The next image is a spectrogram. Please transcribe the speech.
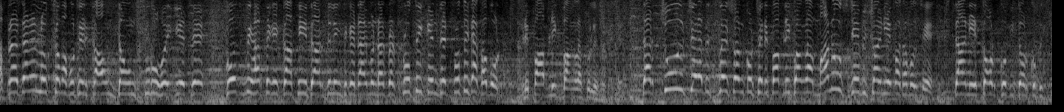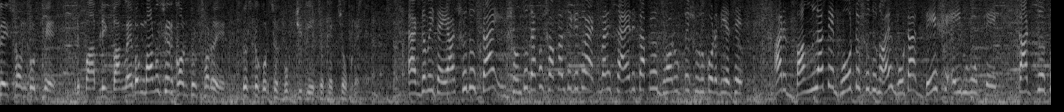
আপনারা জানেন লোকসভা ভোটের কাউন্টডাউন শুরু হয়ে গিয়েছে। কোচবিহার থেকে কাঁথি, দার্জিলিং থেকে ডায়মন্ড হারবার প্রতি কেন্দ্রের প্রতিটা খবর রিপাবলিক বাংলা তুলে ধরছে। তার চুল চেরা বিশ্লেষণ করছে রিপাবলিক বাংলা। মানুষ যে বিষয় নিয়ে কথা বলছে, তা নিয়ে তর্ক বিতর্ক বিশ্লেষণ করছে রিপাবলিক বাংলা এবং মানুষের কণ্ঠস্বরে প্রশ্ন করছে বুক চিটিয়ে চোখের চোখ রেখে। একদমই তাই। আর শুধু তাই, সন্তু, দেখো, সকাল থেকে তো একবারে চায়ের কাপেও ঝড় উঠতে শুরু করে দিয়েছে। আর বাংলাতে ভোট শুধু নয়, গোটা দেশ এই মুহূর্তে কার্যত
